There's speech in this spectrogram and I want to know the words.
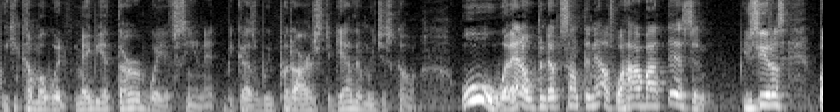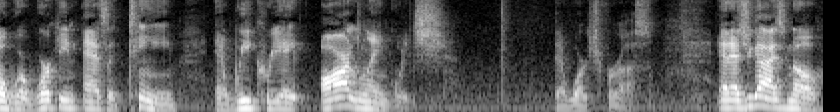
We can come up with maybe a third way of seeing it because we put ours together and we just go, ooh, well, that opened up something else. Well, how about this? And you see us? But we're working as a team and we create our language that works for us. And as you guys know,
